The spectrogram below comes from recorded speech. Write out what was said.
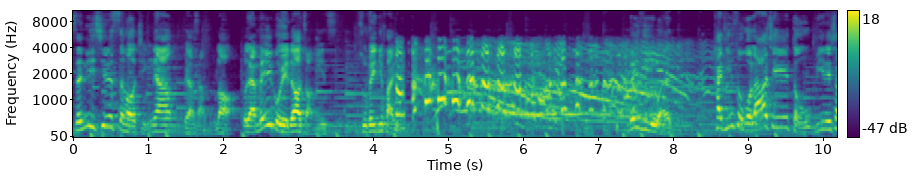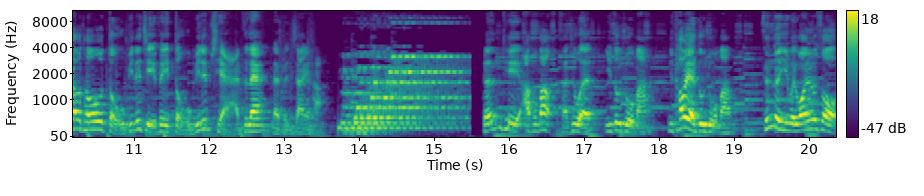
生理期的时候尽量不要上路了，不然每个月都要撞一次，除非你怀孕。每日一问，还听说过哪些逗逼的小偷、逗逼的劫匪、逗逼的骗子呢？来分享一下。跟帖 UP 榜上去问：你抖脚吗？你讨厌抖脚吗？深圳一位网友说：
